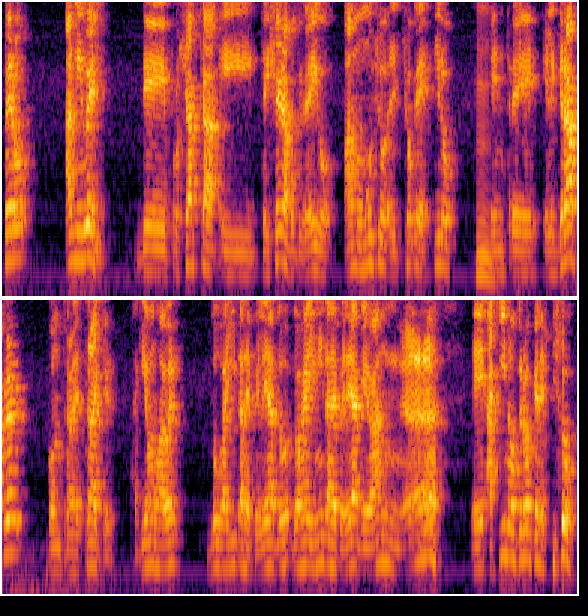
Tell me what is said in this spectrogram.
pero a nivel de Prochaska y Teixeira, porque te digo, amo mucho el choque de estilo mm. entre el grappler contra el striker. Aquí vamos a ver dos gallitas de pelea, dos, gallinitas de pelea que van... ¡ah! Eh, aquí no creo que el estilo,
